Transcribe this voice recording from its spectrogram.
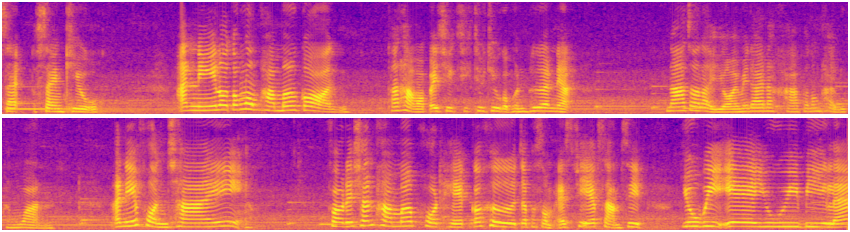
แซแซงคิวอันนี้เราต้องลงพาร์เมอร์ก่อน ถ้าถามว่าไปชิคชิคชิวๆกับเพื่อนๆเนี่ย น่าจะไหลย้อยไม่ได้นะคะ เพราะต้องถ่ายรูปทั้งวัน อันนี้ฝนใช้ Foundation Primer Protect ก็คือจะผสม SPF 30 UVA UVB และ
